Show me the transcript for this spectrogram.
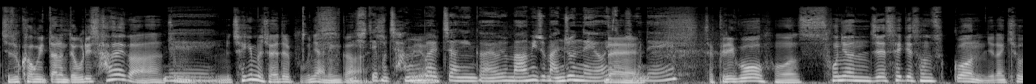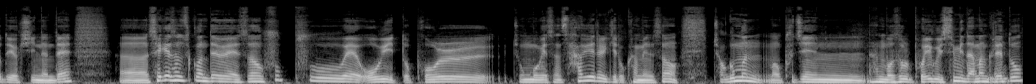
지속하고 있다는데 우리 사회가 네. 좀 책임을 져야 될 부분이 아닌가. 시대 뭐 장발장인가요? 마음이 좀 안 좋네요. 네. 네. 자 그리고 어, 소년제 세계 선수권이란 키워드 역시 있는데 어, 세계 선수권 대회 대회에서 후프의 5위 또 볼 종목에선 4위를 기록하면서 조금은 뭐 부진한 모습을 보이고 있습니다만 그래도 네.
